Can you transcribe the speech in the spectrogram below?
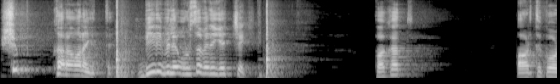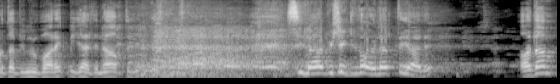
Şıp karavana gitti. Biri bile vursa beni geçecek. Fakat artık orada bir mübarek mi geldi ne yaptı bilmiyorum. Silahı bir şekilde oynattı yani. Adam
